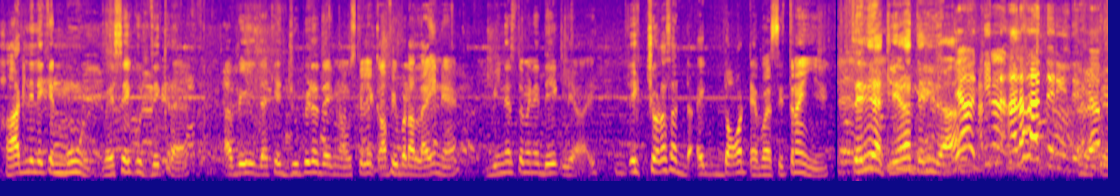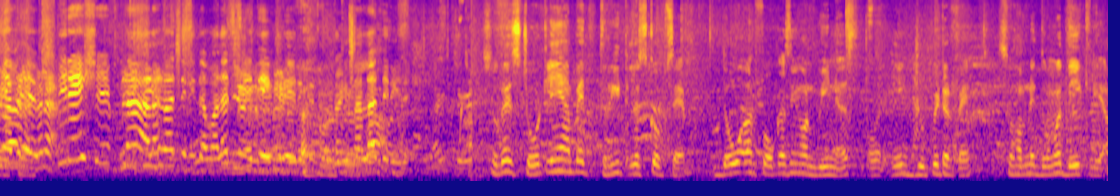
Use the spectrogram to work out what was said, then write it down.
हार्डली लेकिन मून वैसे ही कुछ दिख रहा है अभी देखिए जुपिटर देखना उसके लिए काफ़ी बड़ा लाइन है वीनस तो मैंने देख लिया एक, एक छोटा सा एक डॉट है बस इतना ही है தெரியுதா கிளியரா தெரியுதா யா, கிட்ட அழகா தெரியுது அப்படியே அப்படியே பிறை ஷேப்ல அழகா தெரியுது வளர்ச்சி தேவையே இருக்கு நல்லா தெரியுது सो गैस टोटली यहाँ पे थ्री टेलीस्कोप्स है दो आर फोकसिंग ऑन वीनस और एक जुपिटर पे सो हमने दोनों देख लिया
